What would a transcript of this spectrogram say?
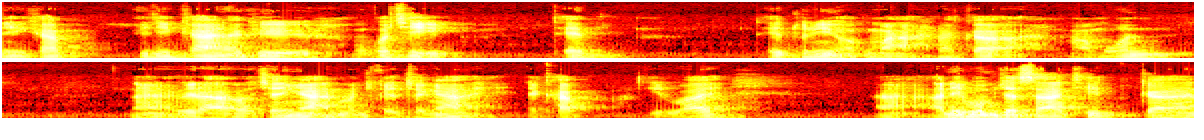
นี่ครับวิธีการก็คือผมก็ฉีกเทปเทปตัวนี้ออกมาแล้วก็มาม้วนนะเวลาเราใช้งานมันก็จะง่ายนะครับติดไว้อันนี้ผมจะสาธิตการ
